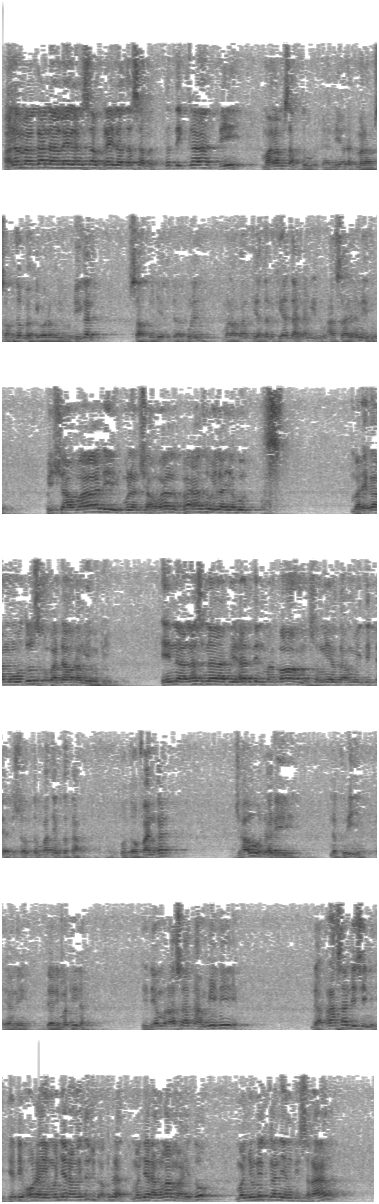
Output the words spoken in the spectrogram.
Malam makan lailah sab sabat ketika di malam Sabtu dan ini malam Sabtu bagi orang Yahudi kan Sabtunya tidak boleh melakukan kegiatan-kegiatan kan itu asalnya itu. Di Syawal di bulan Syawal ba'atsu ila Yahud. Mereka mengutus kepada orang Yahudi. Inna lasna bi'ardin maqam. Sungguhnya kami tidak di suatu tempat yang tetap. Gotofan kan jauh dari negerinya yakni dari Madinah. Jadi dia merasa kami ini Tidak kerasan di sini. Jadi orang yang menyerang itu juga berat. Menyerang lama itu menyulitkan yang diserang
